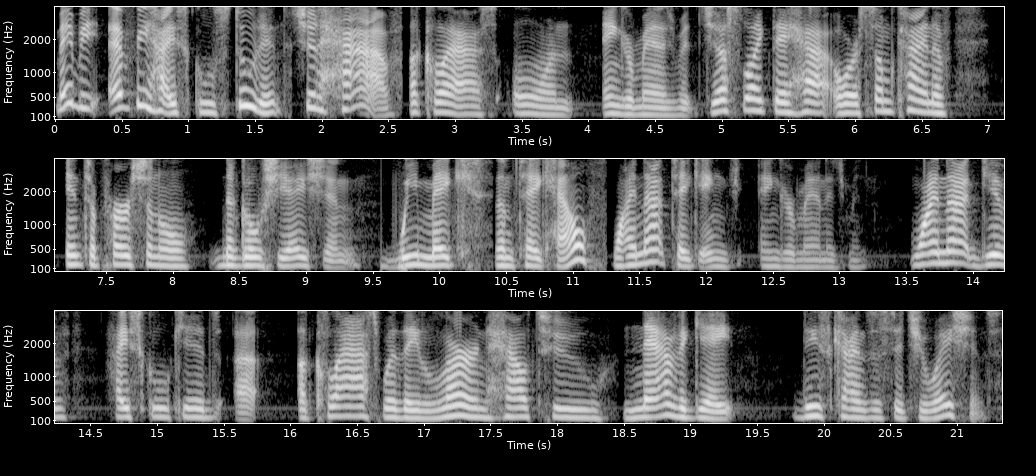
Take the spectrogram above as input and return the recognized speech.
Maybe every high school student should have a class on anger management, just like they have, or some kind of interpersonal negotiation, we make them take health. Why not take ang- anger management? Why not give high school kids a, a class where they learn how to navigate these kinds of situations?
